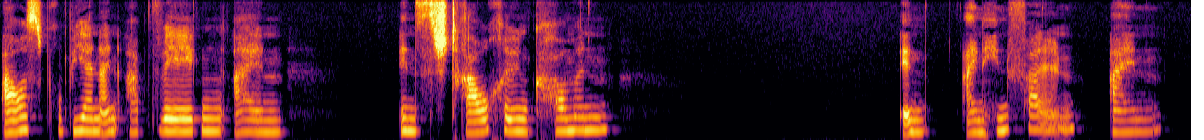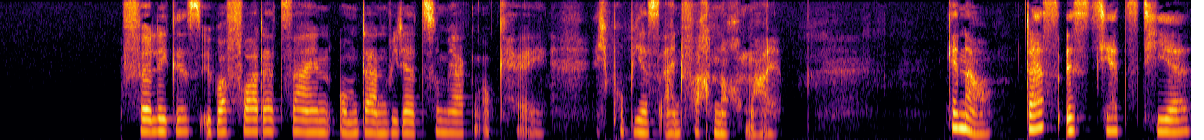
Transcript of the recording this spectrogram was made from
Ausprobieren, ein Abwägen, ein ins Straucheln kommen, in ein Hinfallen, ein völliges Überfordertsein, um dann wieder zu merken, okay, ich probiere es einfach nochmal. Genau, das ist jetzt hier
